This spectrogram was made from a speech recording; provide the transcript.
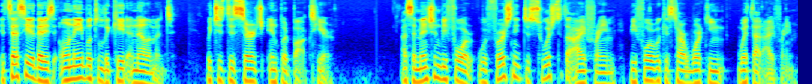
It says here that it's unable to locate an element, which is the search input box here. As I mentioned before, we first need to switch to the iframe before we can start working with that iframe.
